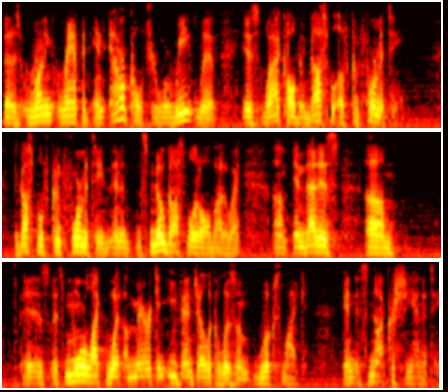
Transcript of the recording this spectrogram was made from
that is running rampant in our culture where we live is what I call the gospel of conformity. The gospel of conformity, and it's no gospel at all, by the way, um, and that is, um, is it's more like what American evangelicalism looks like, and it's not Christianity.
